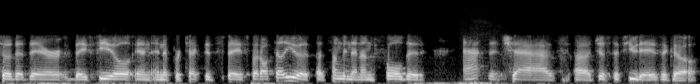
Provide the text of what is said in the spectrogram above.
so that they're they feel in, in a protected space. But I'll tell you a, a, something that unfolded at the Chaz uh, just a few days ago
